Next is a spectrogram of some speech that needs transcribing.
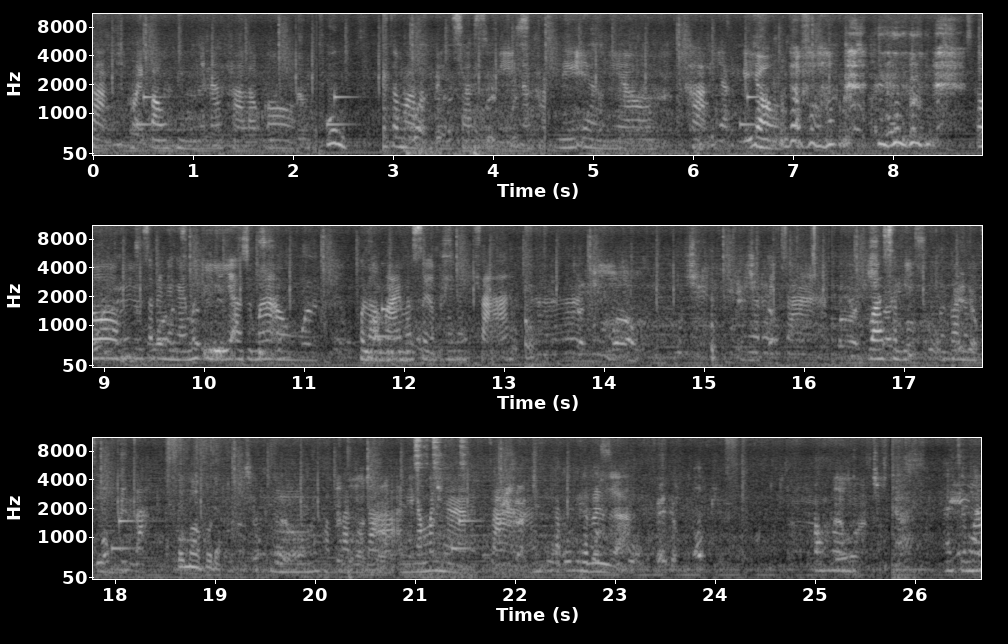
สั่งหอยเปาฮื้อนะคะ แล้วก็กุ้งก็จะมาแบบเป็นซาซิมินะคะ นี่อย่างเดียวค่ะอย่างเดียวนะคะก็ไม่รู้จะเป็นยังไงเมื่อกี้อาซูมาเอาผลไม้มาเสิร์ฟให้นะจ๊ะอ่านี่นี่อะไรจ้าวาซาบิแล้วก็น้ำจิ้มจ้ะก็มาก็ได้อืมของพาราดาอันนี้น้ำมันงาจ้ากับเกลือ เอาให้อาจจะมา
